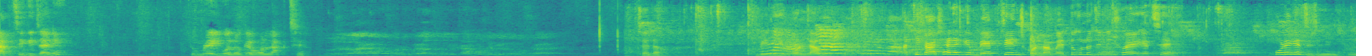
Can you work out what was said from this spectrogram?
লাগছে কি জানি? তোমরাই বলো কেমন লাগছে? চলো, বেরিয়ে পড়লাম। আর ঠিক আসার আগে ব্যাগ চেঞ্জ করলাম, এতগুলো জিনিস হয়ে গেছে। পড়ে গেছিস নাকি?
